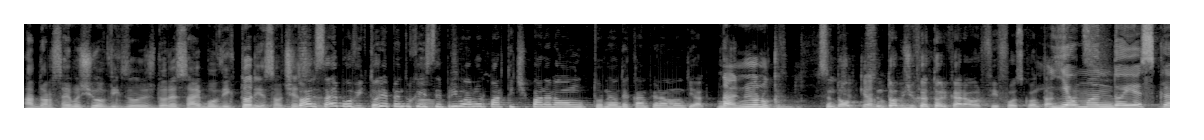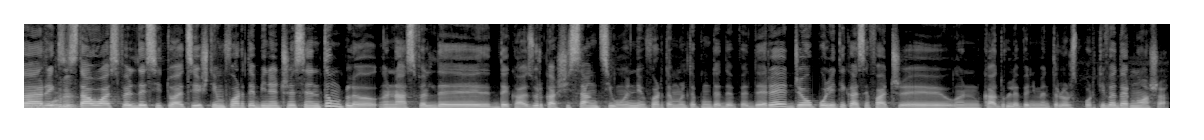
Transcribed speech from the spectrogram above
a, doar să aibă și o victorie, își doresc să aibă o victorie sau ce? Doar să aibă o victorie pentru că este prima lor participare la un turneu de campionat mondial. Da, nu, eu nu cred. Sunt Sincer, 8, chiar sunt nu 8 jucători care au fi fost contactați. Eu mă îndoiesc că ar cred. exista o astfel de situație. Știm foarte bine ce se întâmplă în astfel de, de cazuri, ca și sancțiuni din foarte multe puncte de vedere. Geopolitica se face în cadrul evenimentelor sportive, dar nu așa.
